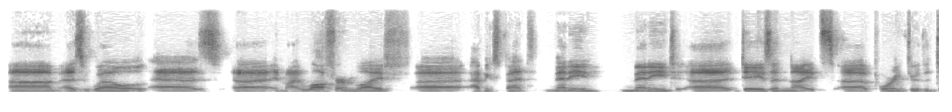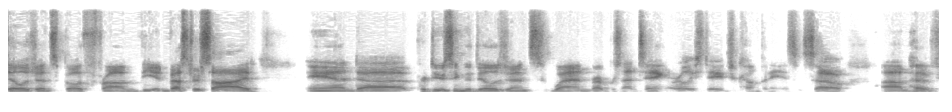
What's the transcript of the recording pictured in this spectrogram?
um, as well as uh, in my law firm life, uh, having spent many, many uh, days and nights uh, poring through the diligence, both from the investor side and uh, producing the diligence when representing early stage companies. So um, have,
